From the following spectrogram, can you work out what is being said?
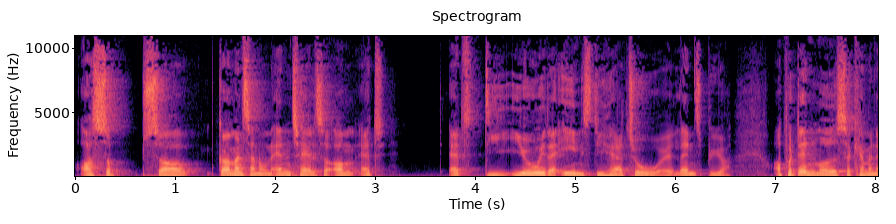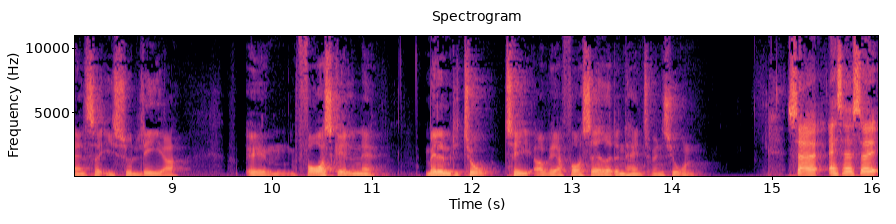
Og så, så gør man sig nogle antagelser om, at, at de i øvrigt er ens, de her to øh, landsbyer. Og på den måde, så kan man altså isolere øh, forskellene mellem de to til at være forårsaget af den her intervention. Så, altså, så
